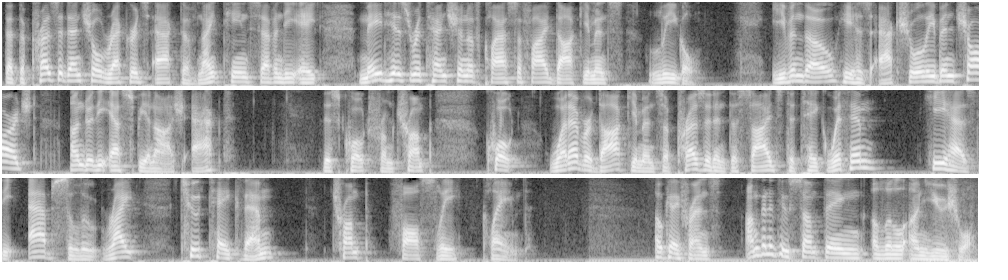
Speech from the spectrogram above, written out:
that the Presidential Records Act of 1978 made his retention of classified documents legal even though he has actually been charged under the Espionage Act. This quote from Trump quote, whatever documents a president decides to take with him, he has the absolute right to take them, Trump falsely claimed. Okay, friends, I'm going to do something a little unusual.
